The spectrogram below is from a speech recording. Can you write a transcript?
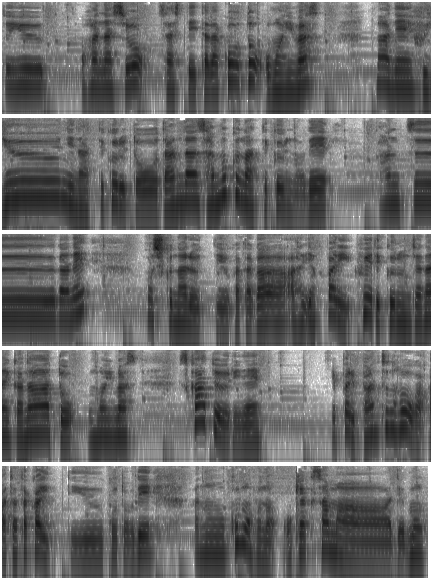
というお話をさせていただこうと思います。まあね、冬になってくるとだんだん寒くなってくるので、パンツがね、欲しくなるっていう方がやっぱり増えてくるんじゃないかなと思います。スカートよりね、やっぱりパンツの方が暖かいっていうことで、あの、コモフのお客様でも、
